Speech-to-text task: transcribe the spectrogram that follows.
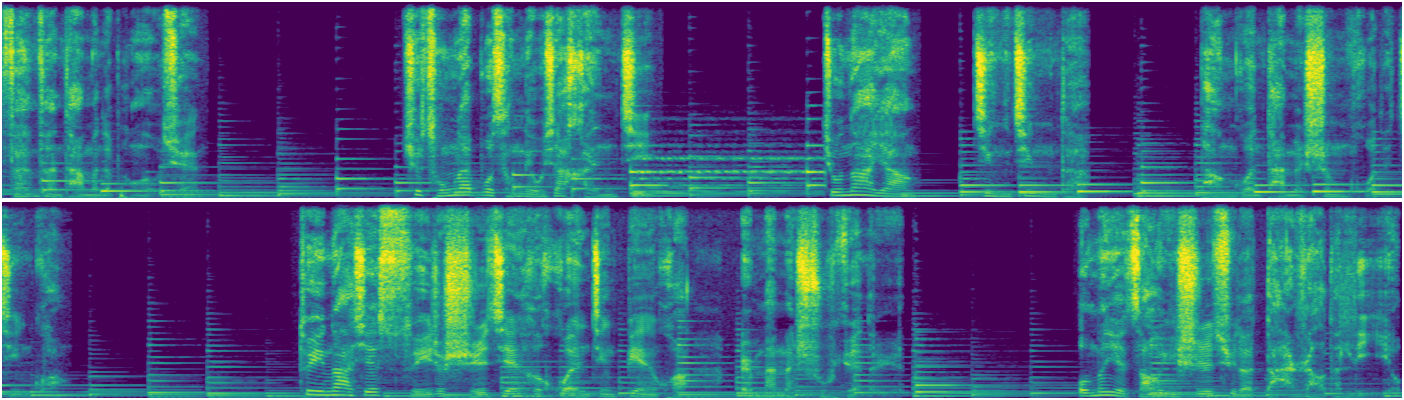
翻翻他们的朋友圈，却从来不曾留下痕迹，就那样静静的旁观他们生活的近况。对于那些随着时间和环境变化而慢慢疏远的人，我们也早已失去了打扰的理由。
